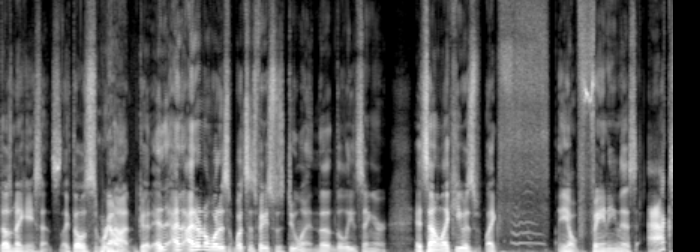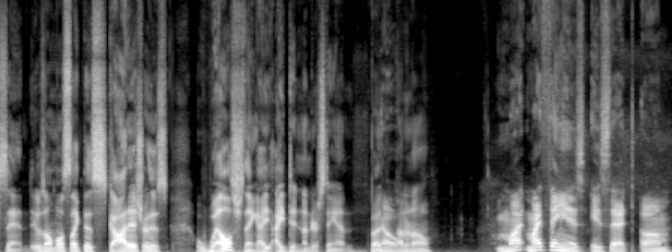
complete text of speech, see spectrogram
Doesn't make any sense. Like those were No. not good, and and I don't know what his what's his face was doing. The the lead singer, it sounded like he was like, f- you know, feigning this accent. It was almost like this Scottish or this Welsh thing. I I didn't understand, but No. I don't know. My my thing is is that um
